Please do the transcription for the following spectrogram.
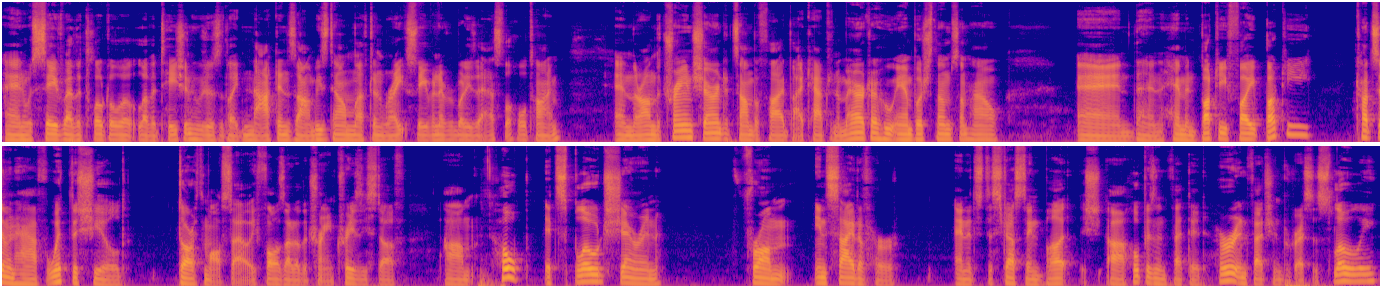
and was saved by the total levitation, who just like knocking zombies down left and right, saving everybody's ass the whole time. And they're on the train. Sharon gets zombified by Captain America, who ambushed them somehow. And then him and Bucky fight. Bucky cuts him in half with the shield, Darth Maul style. He falls out of the train. Crazy stuff. Um, Hope explodes Sharon from inside of her, and it's disgusting. But uh, Hope is infected. Her infection progresses slowly.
